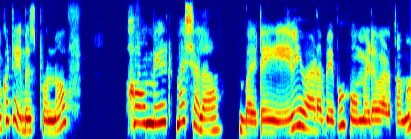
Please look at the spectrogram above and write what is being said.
ఒక టేబుల్ స్పూన్ ఆఫ్ హోమ్ మేడ్ మసాలా. బయట ఏవి వాడమేమో హోమ్ మేడే వాడతాము.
